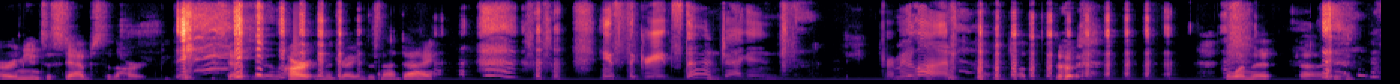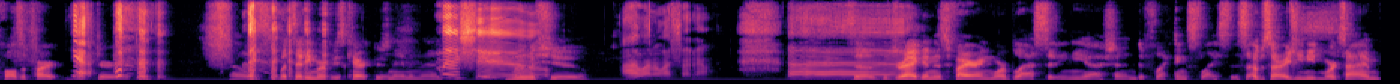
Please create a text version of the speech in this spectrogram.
are immune to stabs to the heart. Because he stabs it in the heart, and the dragon does not die. He's the great stone dragon from Mulan. the one that uh, falls apart Yeah. after. Uh, what's, what's Eddie Murphy's character's name in that? Mushu. Mushu. I want to watch that now. Uh, So the dragon is firing more blasts at Inuyasha and deflecting slices. I'm sorry, do you need more time?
